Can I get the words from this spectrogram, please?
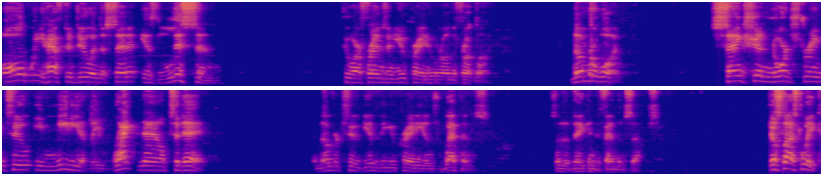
All we have to do in the Senate is listen to our friends in Ukraine who are on the front line. Number one, sanction Nord Stream 2 immediately, right now, today. And number two, give the Ukrainians weapons so that they can defend themselves. Just last week,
